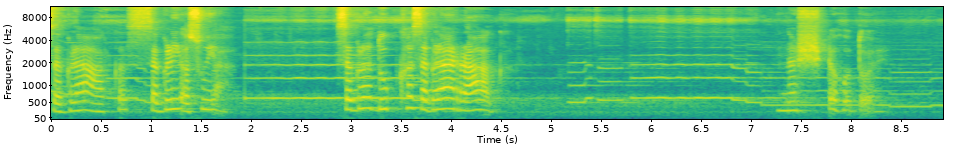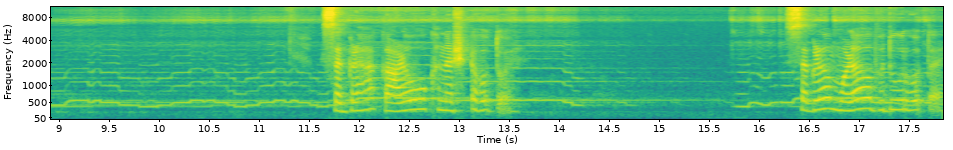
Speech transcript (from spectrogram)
सगळा आकस सगळी असूया. सगळं दुःख सगळा राग नष्ट होतोय. सगळा काळोख नष्ट होतोय. सगळं मळभ दूर होतंय.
